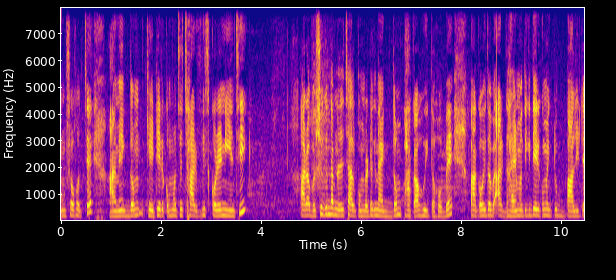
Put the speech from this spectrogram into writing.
অংশ হচ্ছে, আমি একদম কেটে এরকম হচ্ছে ছাড় পিস করে নিয়েছি। আর অবশ্যই কিন্তু আপনাদের চাল কুমড়োটা কিন্তু একদম ফাঁকা হইতে হবে ফাঁকা হইতে হবে। আর ঘায়ের মধ্যে কিন্তু এরকম একটু বালিটা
